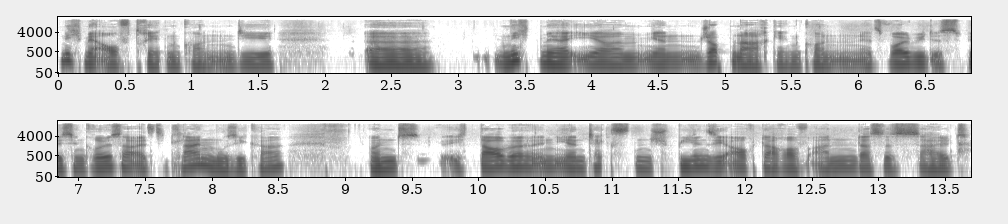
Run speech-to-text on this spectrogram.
nicht mehr auftreten konnten, die äh, nicht mehr ihrem, ihren Job nachgehen konnten. Jetzt Volbeat ist ein bisschen größer als die kleinen Musiker. Und ich glaube, in ihren Texten spielen sie auch darauf an, dass es halt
